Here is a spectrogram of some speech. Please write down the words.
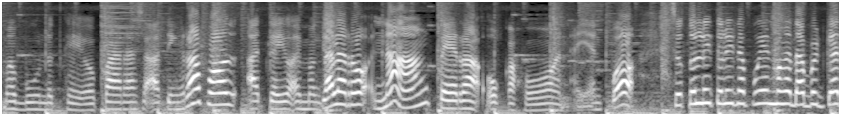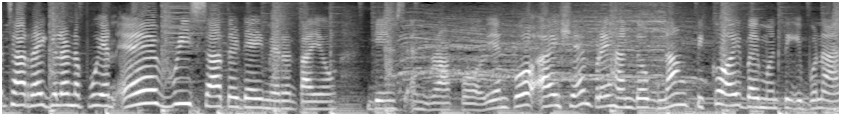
mabunot kayo para sa ating raffle at kayo ay maglalaro ng pera o kahon. Ayan po. So, tuloy-tuloy na po yan mga Dabbered Cats ha. Regular na po yan. Every Saturday, meron tayong games and raffle. Yan po ay syempre handog ng Pikoy by Munting Ibunan.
